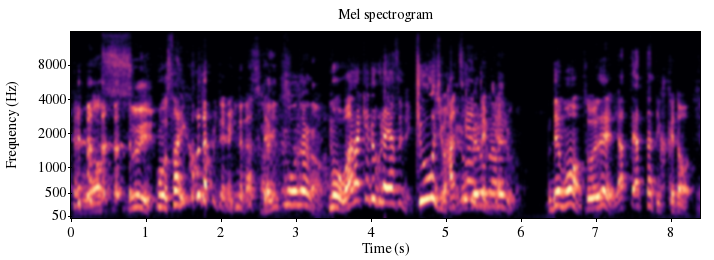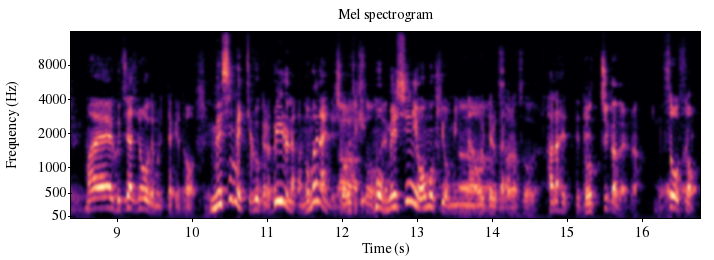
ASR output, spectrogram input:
安い もう最高だみたいなみんななって。最高だがもう笑けるぐらい安いんで、98ベロベ円ってみたいな。でも、それで、やったやったって行くけど、うん前、愚痴立ちの方でも言ったけど、飯めっちゃ食うからビールなんか飲めないんで、正直。もう飯に重きをみんな置いてるから。腹減っててど。っちかだよなそうそ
